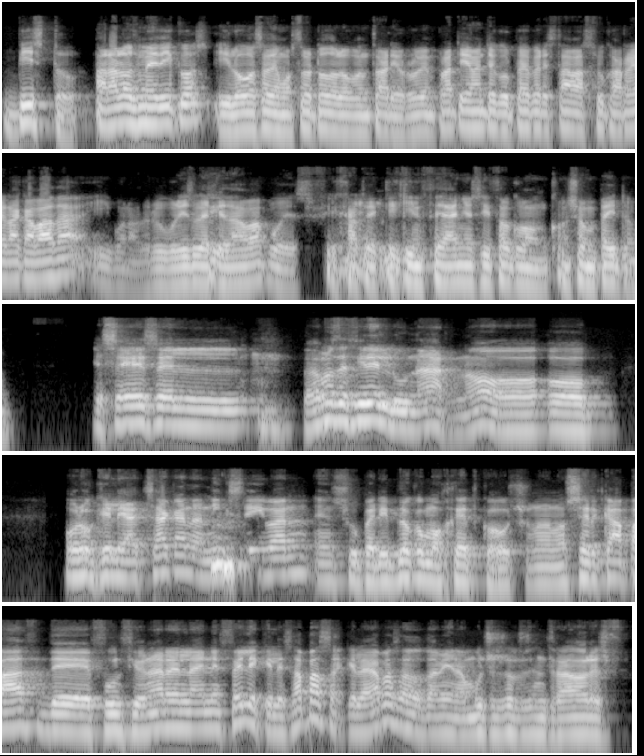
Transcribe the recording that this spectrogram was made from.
visto para los médicos y luego se demostró todo lo contrario. Rubén prácticamente Culpepper estaba su carrera acabada y bueno, Drew Brees le quedaba, pues fíjate que 15 años hizo con, con Sean Payton. Ese es el, podemos decir, el lunar, ¿no? O, o, lo que le achacan a Nick mm. Saban en su periplo como head coach, ¿no? No ser capaz de funcionar en la NFL, que les ha pasado, que le ha pasado también a muchos otros entrenadores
